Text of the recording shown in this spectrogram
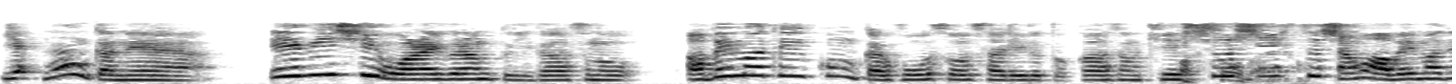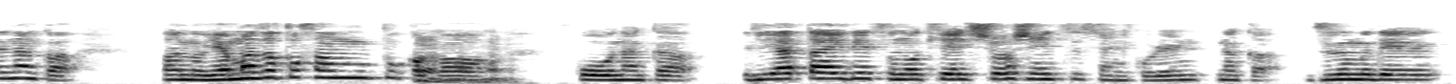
いや、なんかね、ABC お笑いグランプリが、その、アベマで今回放送されるとか、その決勝進出者もアベマでなんか、あの、山里さんとかが、はいはいはいこうなんか、リアタイでその決勝進出者にこれ、なんか、ズームで、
